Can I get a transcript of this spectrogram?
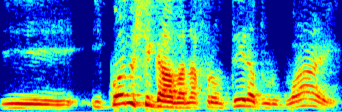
E, e quando chegava na fronteira do Uruguai,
